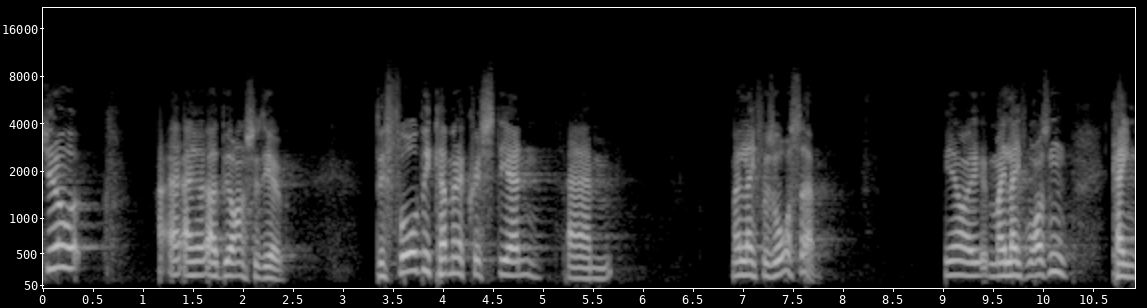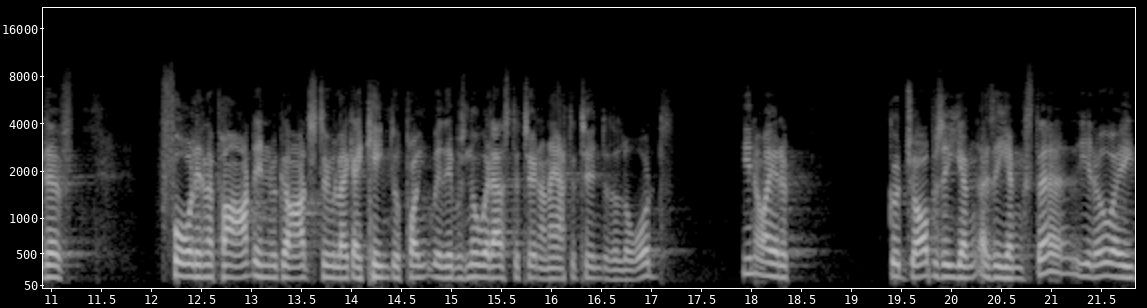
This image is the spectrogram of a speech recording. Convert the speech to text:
Do you know what? I, will be honest with you. Before becoming a Christian, um, my life was awesome. You know, I, my life wasn't kind of falling apart in regards to like I came to a point where there was nowhere else to turn and I had to turn to the Lord. You know, I had a good job as a young as a youngster. You know, I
